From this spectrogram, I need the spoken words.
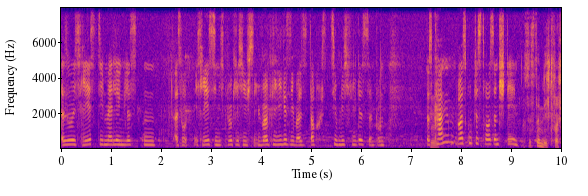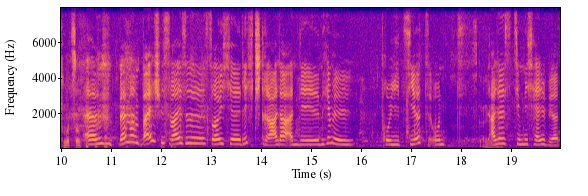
Also ich lese die Mailinglisten, also ich lese sie nicht wirklich, ich überfliege sie, weil es doch ziemlich viele sind und es kann was Gutes daraus entstehen. Was ist denn Lichtverschmutzung? Ähm, wenn man beispielsweise solche Lichtstrahler an den Himmel projiziert und alles ziemlich hell wird.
